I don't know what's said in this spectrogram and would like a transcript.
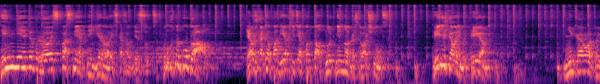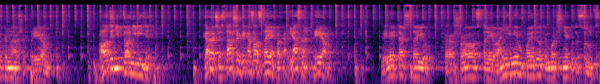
«Ты мне это брось, посмертный герой», — сказал Беззубцев. «Ух, напугал! Я уже хотел подъехать и тебя подтолкнуть немного, что очнулся. Видишь кого-нибудь? Прием!» «Никого, только наших. Прием». «Вот и никто не видит. Короче, старший приказал стоять пока. Ясно? Прием!» «Да я и так стою. Хорошо стою. Они мимо пойдут, им больше некуда сунуться».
